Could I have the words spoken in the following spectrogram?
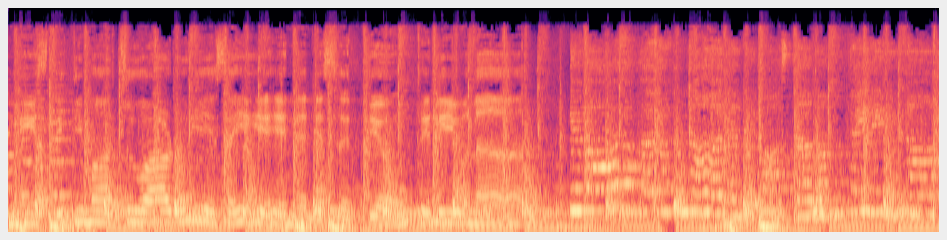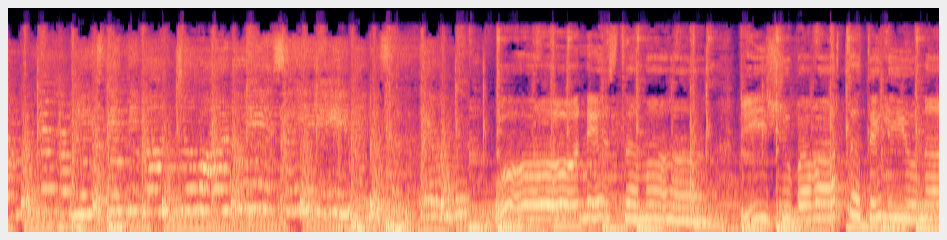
నీ స్థితి మార్చువాడు ఏసయ్యేనని సత్యం తెలియనా? ఓ నేస్తమా ఈ శుభవార్త తెలియనా?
